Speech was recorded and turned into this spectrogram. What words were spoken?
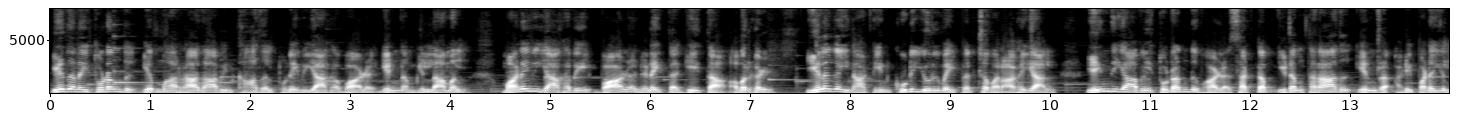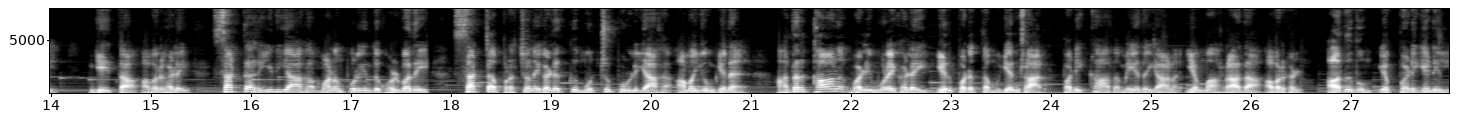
இதனைத் தொடர்ந்து எம் ஆர் ராதாவின் காதல் துணைவியாக வாழ எண்ணம் இல்லாமல் மனைவியாகவே வாழ நினைத்த கீதா அவர்கள் இலங்கை நாட்டின் குடியுரிமை பெற்றவராகையால் இந்தியாவில் தொடர்ந்து வாழ சட்டம் இடம் தராது என்ற அடிப்படையில் கீதா அவர்களை சட்ட ரீதியாக மனம் புரிந்து கொள்வதே சட்ட பிரச்சனைகளுக்கு முற்றுப்புள்ளியாக அமையும் என அதற்கான வழிமுறைகளை ஏற்படுத்த முயன்றார். படிக்காத மேதையான எம் ஆர் ராதா அவர்கள். அதுவும் எப்படியெனில்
